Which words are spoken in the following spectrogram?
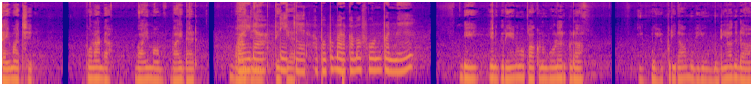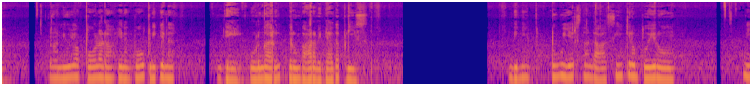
டைம் ஆச்சு. போலாம்டா. பாய் மாம் பாய் டேட் பாய் பாய்டா டேக் கேர் அப்பப்போ மறக்காமல் ஃபோன் பண்ணு. டேய் எனக்கு ரேணுவை பார்க்கணும் போல இருக்குடா. இப்போ எப்படிடா முடியும்? முடியாதுடா. நான் நியூயார்க் போகலடா எனக்கு போக பிடிக்கல. டேய் ஒழுங்காரு. திரும்ப ஆரம்பிக்காத ப்ளீஸ் திலீப் டூ இயர்ஸ் தான்டா. சீக்கிரம் போயிடும் நீ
